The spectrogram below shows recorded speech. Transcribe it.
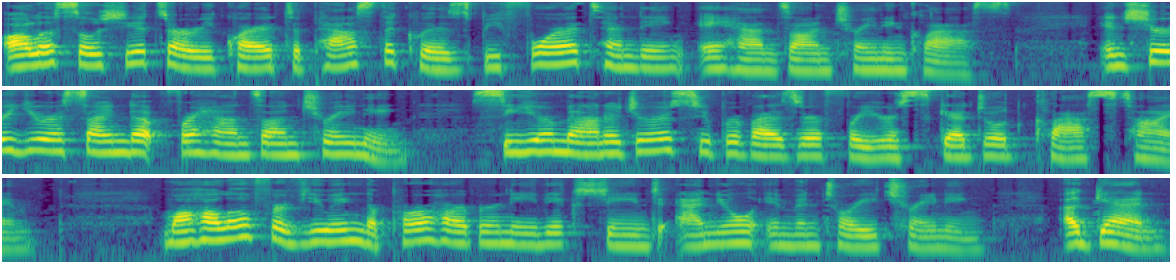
All associates are required to pass the quiz before attending a hands-on training class. Ensure you are signed up for hands-on training. See your manager or supervisor for your scheduled class time. Mahalo for viewing the Pearl Harbor Navy Exchange annual inventory training. Again,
